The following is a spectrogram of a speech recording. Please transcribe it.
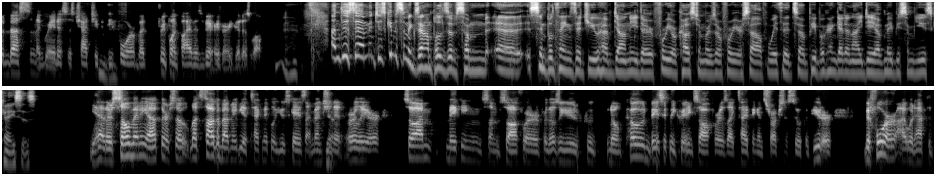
the best and the greatest is ChatGPT Mhm. 4, but 3.5 is very, very good as well. Yeah. And just um, just give us some examples of some uh, simple things that you have done either for your customers or for yourself with it, so people can get an idea of maybe some use cases. Yeah, there's so many out there. So let's talk about maybe a technical use case. I Yeah. mentioned it earlier. So I'm making some software for those of you who don't code, basically creating software is like typing instructions to a computer. Before, I would have to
